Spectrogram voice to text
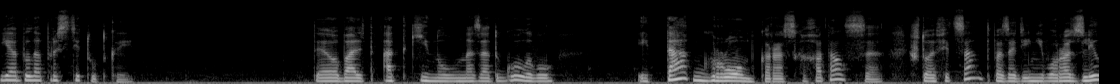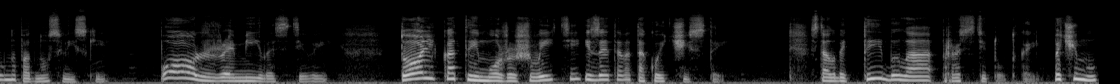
я была проституткой. Теобальд откинул назад голову и так громко расхохотался, что официант позади него разлил на поднос виски. «Боже милостивый! Только ты можешь выйти из этого такой чистой. Стало быть, ты была проституткой. Почему?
